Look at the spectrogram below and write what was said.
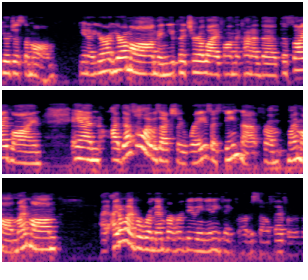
you're just a mom you know you're you're a mom and you put your life on the kind of the the sideline. And I, that's how i was actually raised. I seen that from my mom. My mom I, I don't ever remember her doing anything for herself ever.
